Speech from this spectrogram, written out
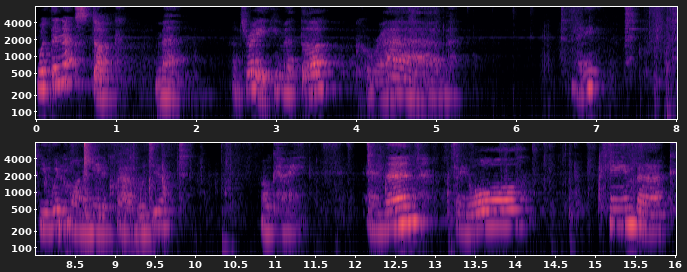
what the next duck met. That's right, he met the crab, right? You wouldn't want to meet a crab, would you? Okay. And then they all came back.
